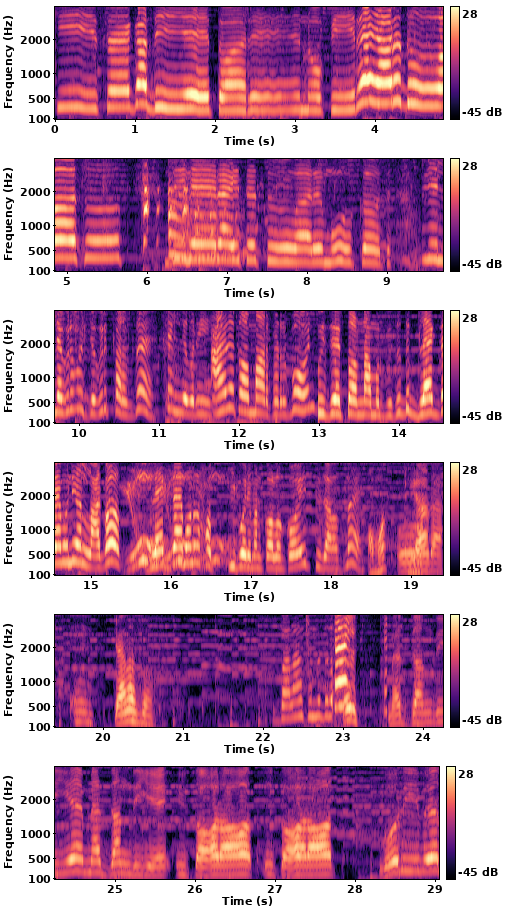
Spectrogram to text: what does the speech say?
কিসে গাদিয়ে তোরে নফিরে আর দুয়া সুখ। দিনে রাইতে তুয়ার মুখত করে হজ্জ করে পারস দে। খেললে করি। আইনে তো মার ফেটার বোন। তুই যে তোর নামের পিছনে ব্ল্যাক ডায়মন্ড ইয়ার লাগত। ব্ল্যাক ডায়মন্ডের হত কি পরিমাণ কলঙ্ক ওই তুই জানাস না? অমা ওরা। কেন আছো? বালা শুনে দিল। মেজ জান দিয়ে মেজ জান দিয়ে ইতরত ইতরত। গরিবের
